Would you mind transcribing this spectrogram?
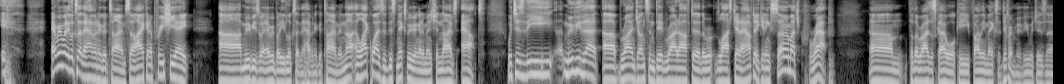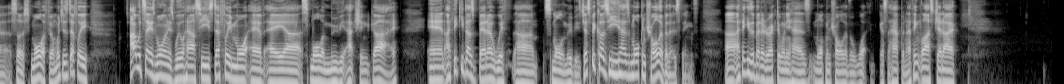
it, everybody looks like they're having a good time. So I can appreciate uh, movies where everybody looks like they're having a good time. And likewise with this next movie I'm going to mention, Knives Out which is the movie that uh, Rian Johnson did right after the Last Jedi, after getting so much crap um, for the Rise of Skywalker. He finally makes a different movie, which is a sort of smaller film, which is definitely. I would say is more in his wheelhouse. He's definitely more of a uh, smaller movie action guy. And I think he does better with um, smaller movies just because he has more control over those things. Uh, I think he's a better director when he has more control over what gets to happen. I think Last Jedi.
